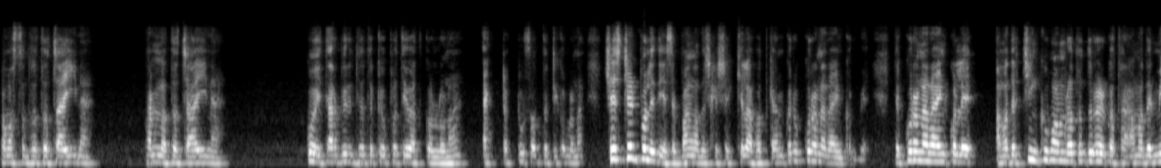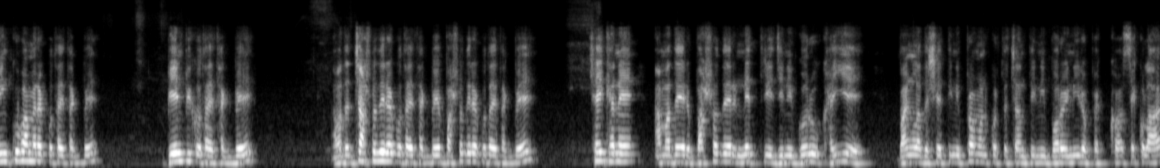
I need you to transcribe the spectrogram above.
সমাজতন্ত্র তো চাই না। সাম্য তো চাই না। কই? তার বিরুদ্ধে তো কেউ প্রতিবাদ করল না। একটা টু শব্দটি করল না। সে স্টেট বলে দিয়েছে, বাংলাদেশকে সে খেলাফত কাম করে কোরআনের আইন করবে। তো কোরআনের আইন করলে আমাদের চিঙ্কু বামরা তো দূরের কথা, আমাদের মিঙ্কু বামেরা কোথায় থাকবে? বিএনপি কোথায় থাকবে? আমাদের জাসদিরা কোথায় থাকবে? বাসদিরা কোথায় থাকবে? সেইখানে আমাদের বাসদের নেত্রী যিনি গরু খাইয়ে বাংলাদেশে তিনি প্রমাণ করতে চান, তিনি বড়ই নিরপেক্ষ, সেকুলার,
